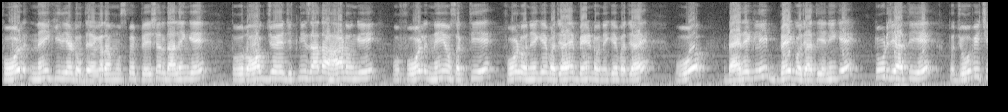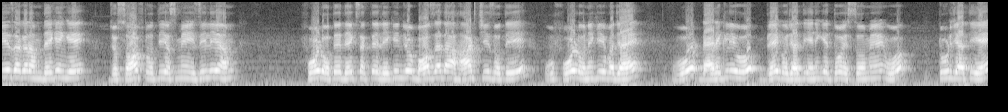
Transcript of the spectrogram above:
फोल्ड नहीं क्रिएट होते। अगर हम उस पर प्रेशर डालेंगे तो रॉक जो है, जितनी ज़्यादा हार्ड होंगी, वो फोल्ड नहीं हो सकती है। फोल्ड होने के बजाय बेंड होने के बजाय, वो डायरेक्टली ब्रेक हो जाती है, यानी कि टूट जाती है। तो जो भी चीज़ अगर हम देखेंगे, जो सॉफ्ट होती है, उसमें इजीली हम फोल्ड होते देख सकते हैं, लेकिन जो बहुत ज़्यादा हार्ड चीज़ होती है, वो फोल्ड होने की बजाय वो डायरेक्टली वो ब्रेक हो जाती है, यानी कि दो हिस्सों में वो टूट जाती है।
